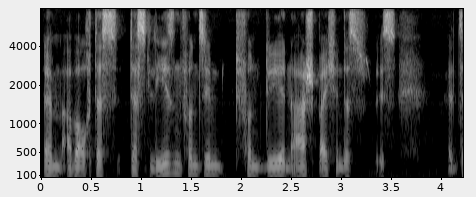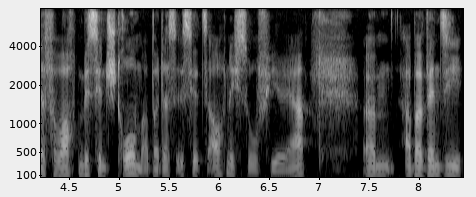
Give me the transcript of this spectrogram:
ähm, aber auch das, das Lesen von, von DNA-Speichern, das ist das verbraucht ein bisschen Strom, aber das ist jetzt auch nicht so viel, ja. Ähm, aber wenn Sie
